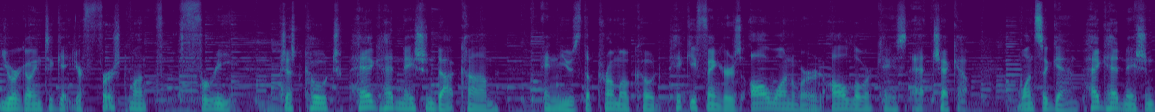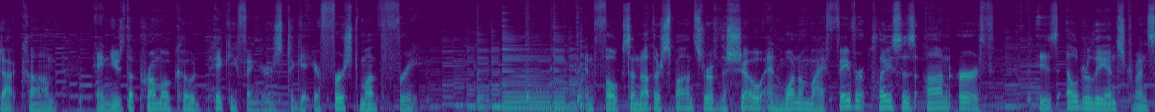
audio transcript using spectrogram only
you are going to get your first month free. Just go to pegheadnation.com and use the promo code PickyFingers, all one word, all lowercase, at checkout. Once again, pegheadnation.com and use the promo code PickyFingers to get your first month free. And folks, another sponsor of the show and one of my favorite places on earth is Elderly Instruments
